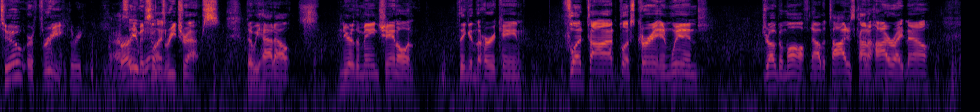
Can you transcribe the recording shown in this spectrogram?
two or three. three. We're already missing one. three traps that we had out near the main channel and thinking the hurricane flood tide plus current and wind drug them off. Now the tide is kind of high right now. I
